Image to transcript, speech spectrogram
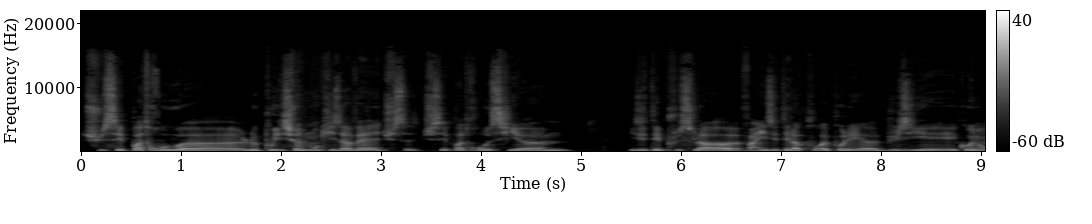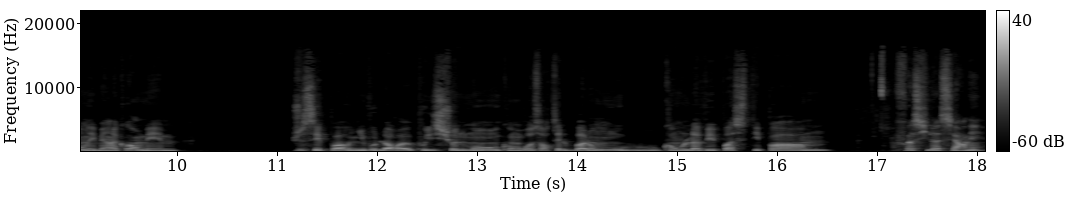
tu sais pas trop euh, le positionnement qu'ils avaient, tu sais, sais pas trop si euh, ils étaient plus là, enfin ils étaient là pour épauler Buzy et, Conan, on est bien d'accord, mais je sais pas au niveau de leur positionnement quand on ressortait le ballon ou, quand on l'avait pas, c'était pas facile à cerner.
